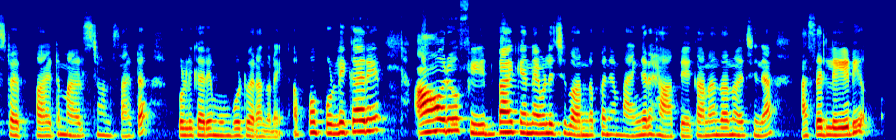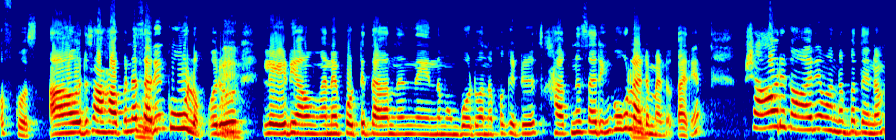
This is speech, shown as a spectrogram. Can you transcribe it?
സ്റ്റെപ്പായിട്ട് മൈൽ സ്റ്റോൺസ് ആയിട്ട് പുള്ളിക്കാരി മുമ്പോട്ട് വരാൻ തുടങ്ങി. അപ്പോൾ പുള്ളിക്കാരി ആ ഒരു ഫീഡ്ബാക്ക് എന്നെ വിളിച്ച് പറഞ്ഞപ്പോൾ ഞാൻ ഭയങ്കര ഹാപ്പിയായി കാരണം എന്താണെന്ന് വെച്ച് കഴിഞ്ഞാൽ as a lady of course ആ ഒരു ഹാപ്പിനെസ് ആയിരിക്കും കൂടും ഒരു ലേഡി അങ്ങനെ പൊട്ടി നിന്ന് മുമ്പോട്ട് വന്നപ്പോൾ കിട്ടിയ ഹാപ്പിനെസ് ആയിരിക്കും കൂടുതലായിട്ടും വേണ്ട കാര്യം പക്ഷെ ആ ഒരു കാര്യം വന്നപ്പോഴത്തേനും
